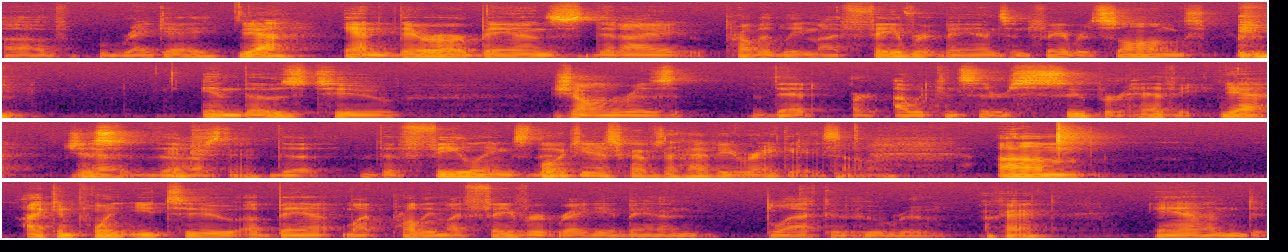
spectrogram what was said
of reggae. yeah, And there are bands that I probably my favorite bands and favorite songs in those two genres that are I would consider super heavy. yeah. Just yeah, the the the feelings What would you describe as a heavy reggae song? um, I can point you to a band, my, probably my favorite reggae band, Black Uhuru. Okay. and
